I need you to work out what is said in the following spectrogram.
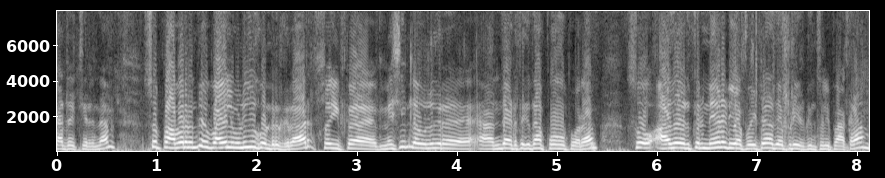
கதைச்சிருந்தோம் ஸோ இப்போ அவர் வந்து வயல் உழுது கொண்டிருக்கிறார். ஸோ இப்போ மிஷினில் உழுகிற அந்த இடத்துக்கு தான் போக போகிறோம் ஸோ அதை எடுத்துகிட்டு நேரடியாக போயிட்டு அது எப்படி இருக்குன்னு சொல்லி பார்க்கலாம்.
